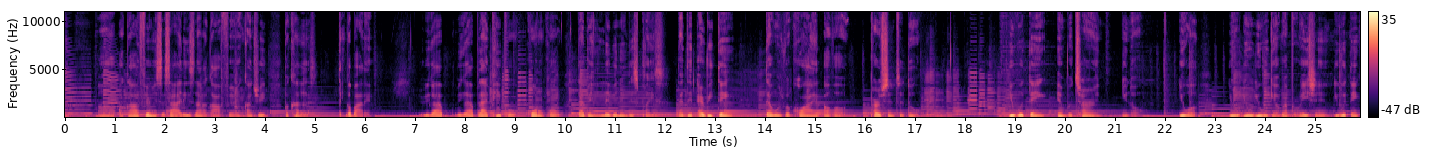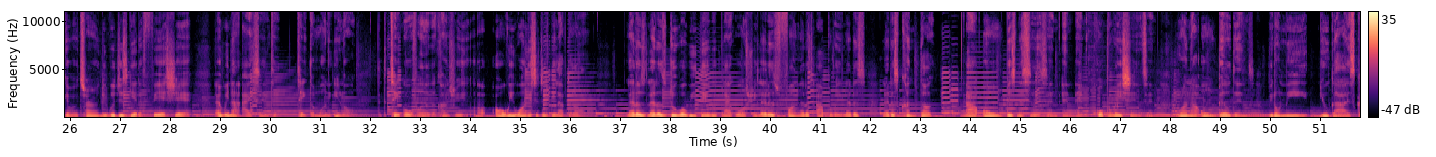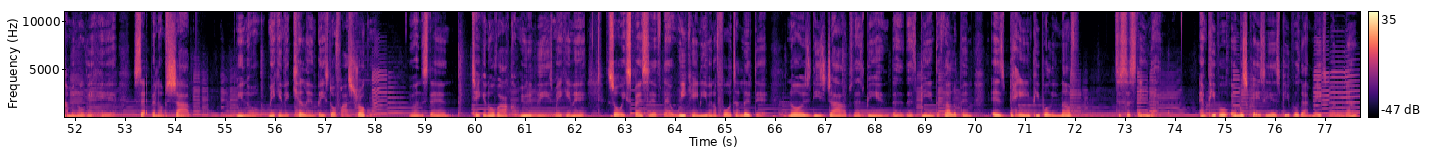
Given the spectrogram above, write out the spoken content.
uh, a God fearing society. It's not a God fearing country because think about it. We got we got black people, quote unquote, that been living in this place that did everything that was required of a person to do. You would think in return, you know, you will you you you would get reparation. You would think in return you would just get a fair share. And we're not asking to take the money, you know, to, to take over the country. All we want is to just be left alone. Let us let us do what we did with Black Wall Street. Let us fund. Let us operate. Let us let us conduct our own businesses and, and, and corporations and run our own buildings. We don't need you guys coming over here, setting up shop, you know, making a killing based off our struggle. You understand? Taking over our communities, making it so expensive that we can't even afford to live there. Nor is these jobs that's being that's being developing is paying people enough to sustain that. And people, and what's crazy is people that makes money now,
